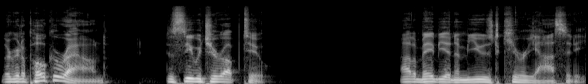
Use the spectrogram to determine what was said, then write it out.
they're going to poke around to see what you're up to out of maybe an amused curiosity.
